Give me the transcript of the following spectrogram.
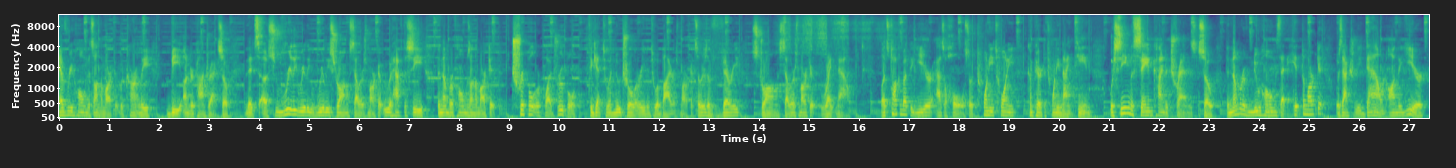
every home that's on the market would currently be under contract. So that's a really, really, really strong seller's market. We would have to see the number of homes on the market triple or quadruple to get to a neutral or even to a buyer's market. So it is a very strong seller's market right now. Let's talk about the year as a whole. So 2020 compared to 2019. We're seeing the same kind of trends. So the number of new homes that hit the market was actually down on the year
